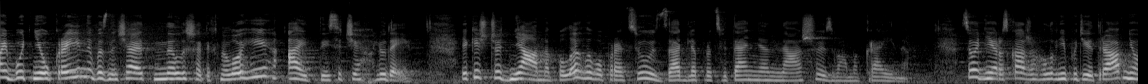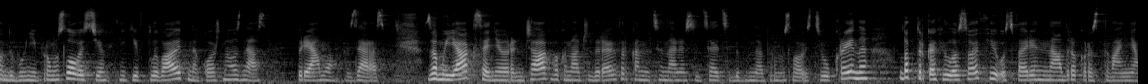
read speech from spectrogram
Майбутнє України визначають не лише технології, а й тисячі людей, які щодня наполегливо працюють задля процвітання нашої з вами країни. Сьогодні я розкажу головні події травня у добувній промисловості, які впливають на кожного з нас. Прямо зараз з вами я, Ксенія Оренчак, виконавча директорка Національної асоціації добувної промисловості України, докторка філософії у сфері надрокористування.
